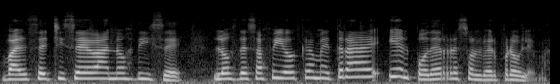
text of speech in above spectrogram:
Valsechi Seba, nos dice, los desafíos que me trae y el poder resolver problemas.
